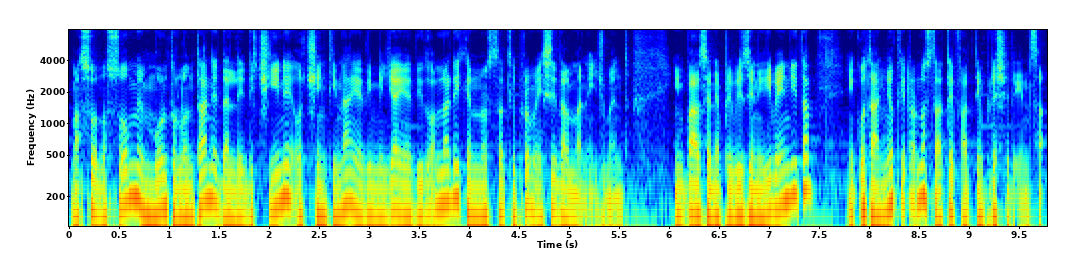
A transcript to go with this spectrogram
ma sono somme molto lontane dalle decine o centinaia di migliaia di dollari che erano stati promessi dal management, in base alle previsioni di vendita e guadagno che erano state fatte in precedenza.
